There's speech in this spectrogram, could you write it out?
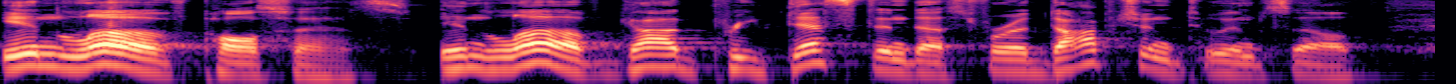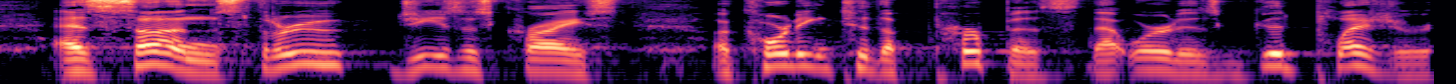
In love, Paul says, in love, God predestined us for adoption to himself as sons through Jesus Christ, according to the purpose, that word is good pleasure,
